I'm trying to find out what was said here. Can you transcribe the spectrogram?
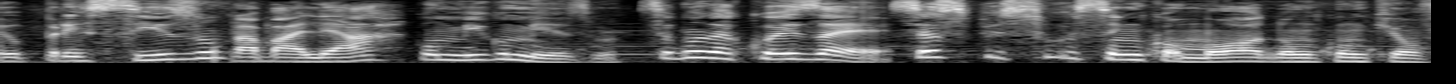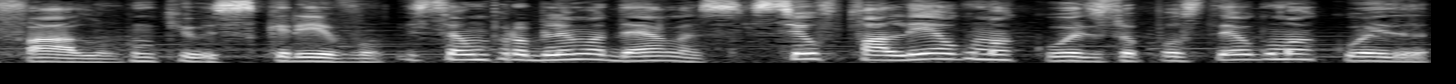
Eu preciso trabalhar comigo mesmo. Segunda coisa é, se as pessoas se incomodam com o que eu falo, com o que eu escrevo, isso é um problema delas. Se eu falei alguma coisa, se eu postei alguma coisa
